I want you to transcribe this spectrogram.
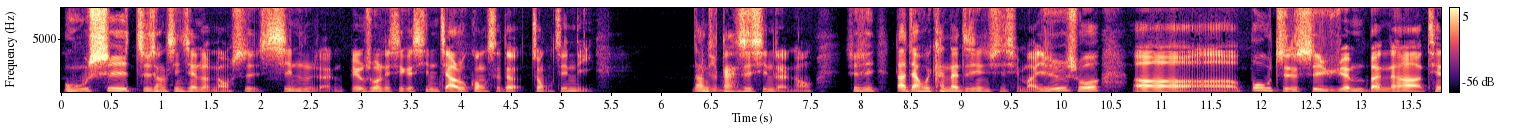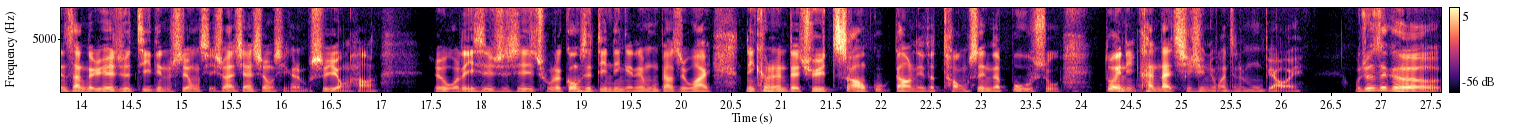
不是职场新鲜人哦，是新人。比如说你是一个新加入公司的总经理，那你当然是新人哦。就是大家会看待这件事情嘛，也就是说，呃，不只是原本那前三个月就是既定的试用期，虽然现在试用期可能不适用哈，就是我的意思就是，除了公司定定给你的目标之外，你可能得去照顾到你的同事、你的部署对你看待、期许你完成的目标。诶，我觉得这个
